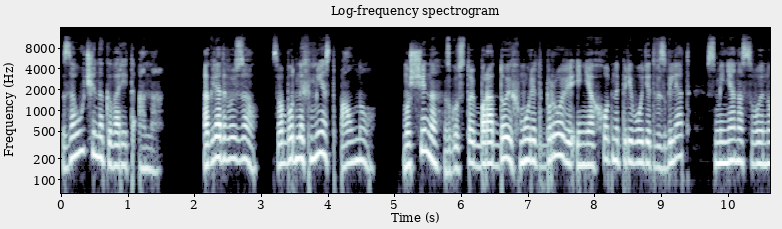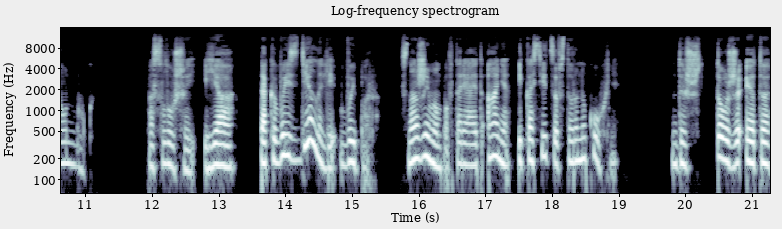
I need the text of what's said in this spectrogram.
Заучено говорит она. Оглядываю зал. Свободных мест полно. Мужчина с густой бородой хмурит брови и неохотно переводит взгляд с меня на свой ноутбук. «Послушай, я...» «Так вы сделали выбор?» С нажимом повторяет Аня и косится в сторону кухни. «Да что же это?»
